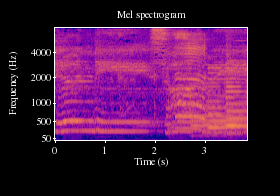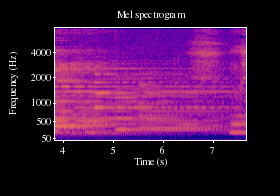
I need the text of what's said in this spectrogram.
killing me softly when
